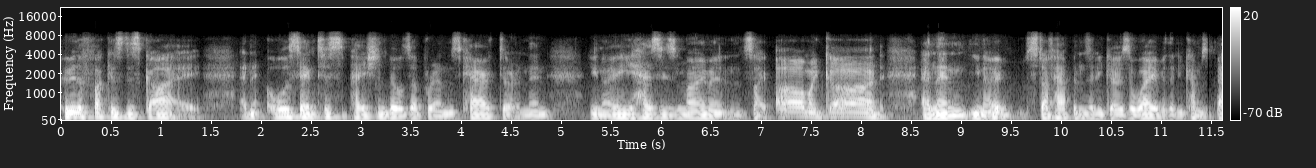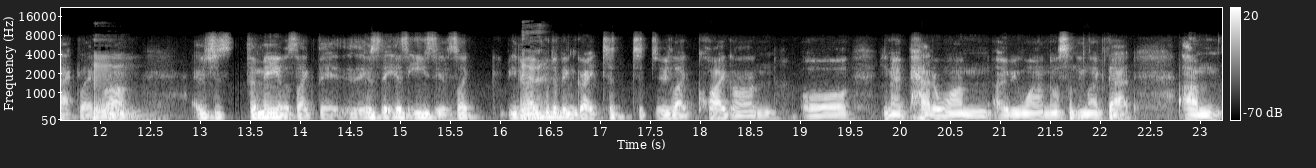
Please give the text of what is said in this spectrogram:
who the fuck is this guy? And all this anticipation builds up around this character, and then you know he has his moment, and it's like, oh my god! And then you know stuff happens, and he goes away, but then he comes back later mm. on. It was just for me, it was like the it was the, it was easy. It was like you know, yeah. it would have been great to to do like Qui Gon or you know Padawan, Obi Wan, or something like that um,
